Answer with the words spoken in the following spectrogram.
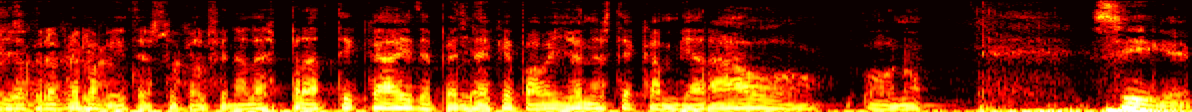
Yo creo que es lo que dices tú, que al final es práctica y depende de qué pabellones te cambiará o, o no. Sigue.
